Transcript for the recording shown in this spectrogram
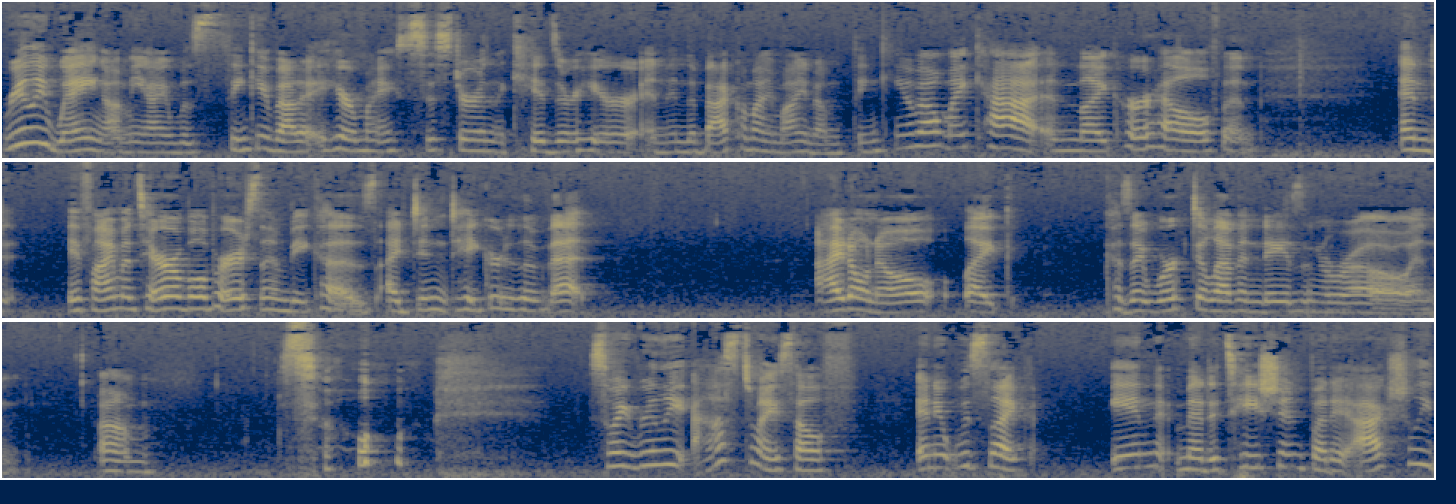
really weighing on me. I was thinking about it here. My sister and the kids are here, and in the back of my mind, I'm thinking about my cat and like her health and and if I'm a terrible person because I didn't take her to the vet, I don't know, like because I worked 11 days in a row, and um, so so I really asked myself, and it was like in meditation, but it actually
